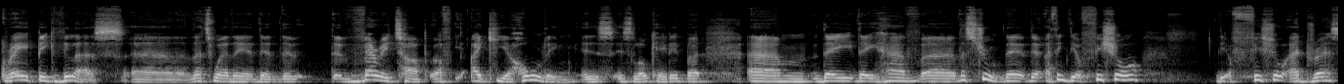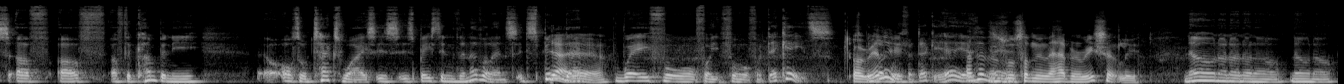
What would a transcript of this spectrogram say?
great big villas. Uh, that's where the, the, the the very top of IKEA holding is is located. But um, they they have uh, that's true. They, they, I think the official the official address of of of the company. Uh, also, tax wise, is, is based in the Netherlands. It's been yeah, that yeah, yeah. way for, for, for, for decades. It's oh, really? For decades. Yeah, yeah. I thought this was something that happened recently. No, no, no, no, no, no, no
